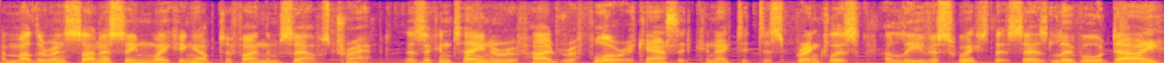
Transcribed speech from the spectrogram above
a mother and son are seen waking up to find themselves trapped. There's a container of hydrofluoric acid connected to sprinklers, a lever switch that says live or die,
